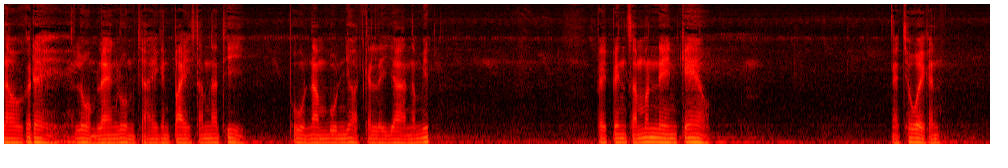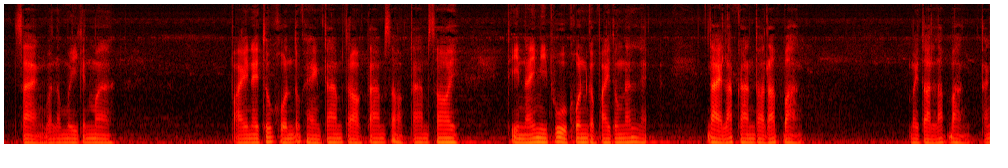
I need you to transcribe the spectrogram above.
เราก็ได้ร่วมแรงร่วมใจกันไปทำหน้าที่ ผู้นำบุญยอดกัลยาณมิตร ไปเป็นสัมมเนนแก้วช่วยกัน สร้างบารมีกันมา ไปในทุกคนทุกแห่งตามตรอกตามซอกตามซอย ที่ไหนมีผู้คนก็ไปตรงนั้นแหละ ได้รับการต้อนรับบ้าง ไม่ต้อนรับบ้าง ทั้ง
